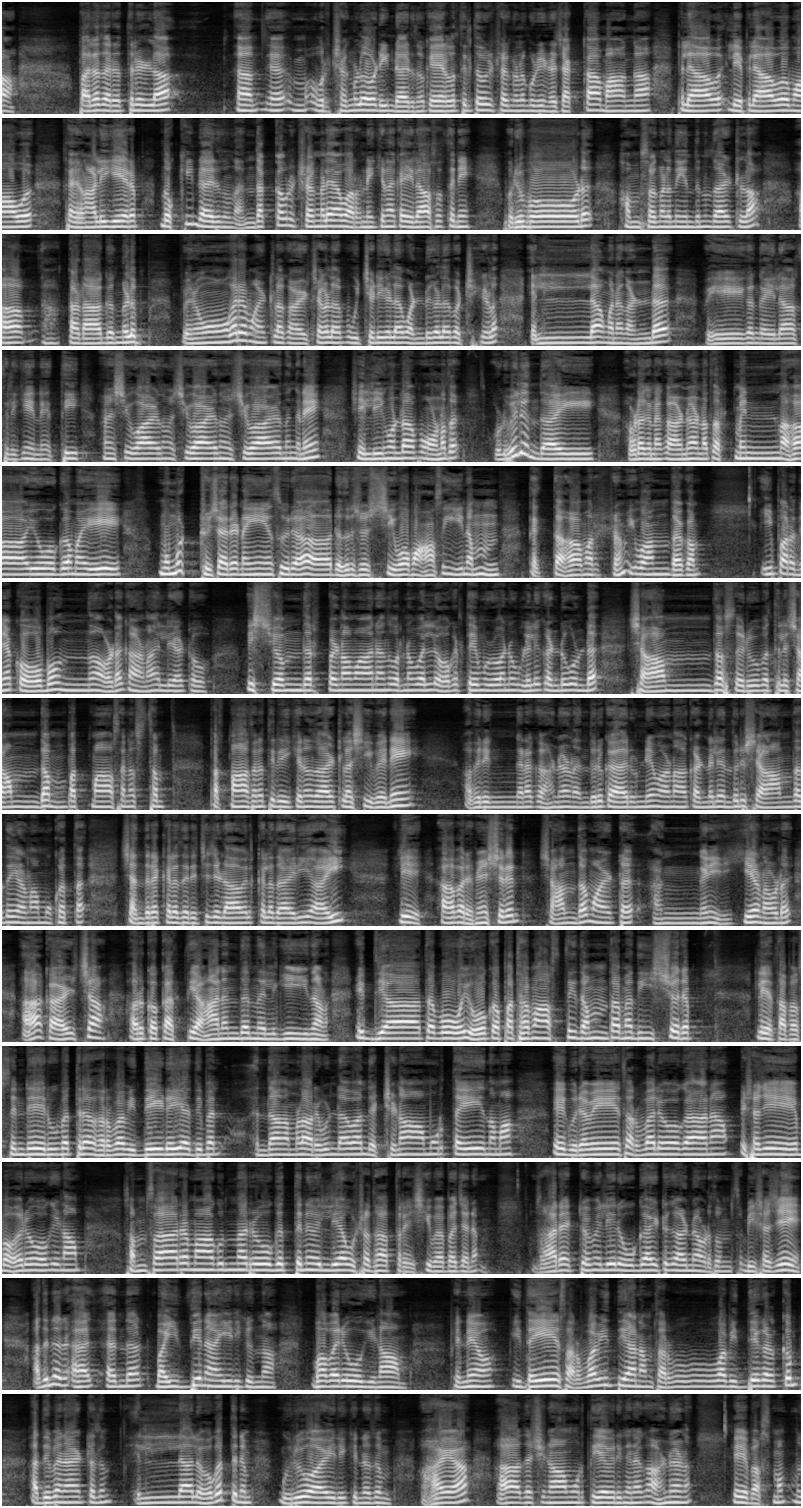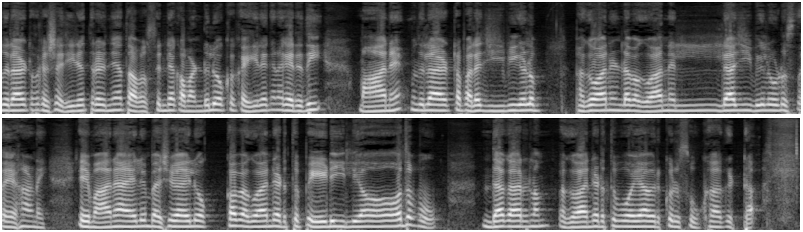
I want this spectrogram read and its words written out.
പലതരത്തിലുള്ള വൃക്ഷങ്ങളും അവിടെ ഉണ്ടായിരുന്നു. കേരളത്തിലത്തെ വൃക്ഷങ്ങളും കൂടി ഉണ്ട്. ചക്ക മാങ്ങ പ്ലാവ് ഇല്ലേ പ്ലാവ് മാവ് നാളികേരം ഇതൊക്കെ ഉണ്ടായിരുന്നു. എന്തൊക്കെ വൃക്ഷങ്ങളെയാണ് വർണിക്കുന്ന കൈലാസത്തിനെ ഒരുപാട് ഹംസങ്ങൾ നീന്തുന്നതായിട്ടുള്ള ആ ആ, തടാകങ്ങളും മനോഹരമായിട്ടുള്ള കാഴ്ചകൾ പൂച്ചെടികൾ വണ്ടുകൾ പക്ഷികൾ എല്ലാം അങ്ങനെ കണ്ട് വേഗം കൈലാസത്തിലേക്ക് ഇങ്ങനെ എത്തി. ശിവായെന്ന് ശിവായ ശിവായെന്ന് ശിവായ ശല്യം കൊണ്ടാണ് പോണത്. ഒടുവിൽ എന്തായി? അവിടെ അങ്ങനെ കാണുകയാണ് തസ്മിൻ മഹായോഗമയേ മുമുക്ഷു ശരണേ സുരാദൃശ ശിവമാസീനം തെക്താമർഷം ഇവാന്തകം. ഈ പറഞ്ഞ കോപം ഒന്നും അവിടെ കാണാനില്ല കേട്ടോ. വിശ്വം ദർപ്പണമാന എന്ന് പറഞ്ഞ പോലെ ലോകത്തെ മുഴുവൻ ഉള്ളിൽ കണ്ടുകൊണ്ട് ശാന്ത സ്വരൂപത്തിൽ ശാന്തം പത്മാസനസ്ഥം പത്മാസനത്തിലിരിക്കുന്നതായിട്ടുള്ള ശിവനെ അവരിങ്ങനെ കാണുകയാണ്. എന്തൊരു കാരുണ്യമാണ് ആ കണ്ണിൽ എന്തൊരു ശാന്തതയാണ് ആ മുഖത്ത്. ചന്ദ്രക്കല ധരിച്ച് ജടാവൽക്കലധാരിയായി ഇല്ലേ? ആ പരമേശ്വരൻ ശാന്തമായിട്ട് അങ്ങനെ ഇരിക്കുകയാണ് അവിടെ. ആ കാഴ്ച അവർക്കൊക്കെ അത്യ ആനന്ദം നൽകി എന്നാണ്. വിദ്യാതപോ യോഗപഥമാസ്ഥിതം തമതീശ്വരം. അല്ലേ തപസ്സിന്റെ രൂപത്തിൽ സർവവിദ്യയുടെയും അധിപൻ. എന്താ നമ്മൾ അറിവുണ്ടാവാൻ? ദക്ഷിണാമൂർത്തയെ നമ. ഏ ഗുരവേ സർവലോകാനാം. വിഷജേ ഭവരോഗിണാം സംസാരമാകുന്ന രോഗത്തിന് വലിയ ഔഷധാത്രേ ശിവഭജനം. സംസാരം ഏറ്റവും വലിയ രോഗമായിട്ട് കാണുന്ന അവിടെ സംസ വിഷജേ. അതിന് എന്താ വൈദ്യനായിരിക്കുന്ന ഭവരോഗിണാം. പിന്നെയോ ഇതയെ സർവവിദ്യാനം സർവവിദ്യകൾക്കും അധിപനായിട്ടതും എല്ലാ ലോകത്തിനും ഗുരുവായിരിക്കുന്നതും ആയ ആ ദക്ഷിണാമൂർത്തിയെ അവരിങ്ങനെ കാണുകയാണ്. ഏ ഭസ്മം മുതലായിട്ടൊക്കെ ശരീരത്തിലഴിഞ്ഞ തപസ്സിന്റെ കമണ്ടിലുമൊക്കെ കയ്യിലെങ്ങനെ കരുതി മാനെ മുതലായിട്ട പല ജീവികളും ഭഗവാനുണ്ട് ഭഗവാൻ എല്ലാ ജീവികളോടും സ്നേഹമാണ്. ഏ മാനായാലും പശുവായാലും ഒക്കെ ഭഗവാന്റെ അടുത്ത് പേടിയില്ലാതെ പോവും. എന്താ കാരണം? ഭഗവാന്റെ അടുത്ത് പോയാൽ അവർക്കൊരു സുഖം കിട്ടുക.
